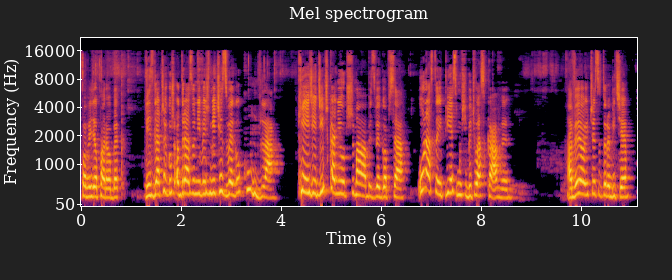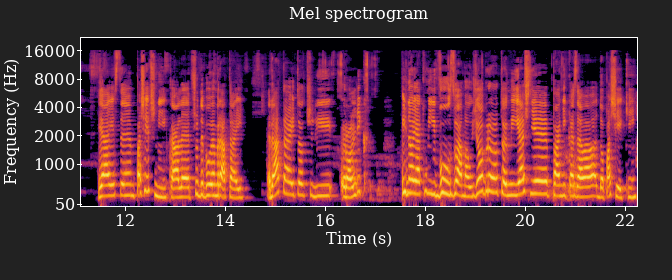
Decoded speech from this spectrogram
powiedział parobek. Więc dlaczegoż od razu nie weźmiecie złego kundla? Kieździedziczka nie utrzymałaby złego psa. U nas tej pies musi być łaskawy. A wy, ojcze, co tu robicie? Ja jestem pasiecznik, ale przódy byłem rataj. Rataj to czyli rolnik? I no jak mi wół złamał ziobro, to mi jaśnie pani kazała do pasieki.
